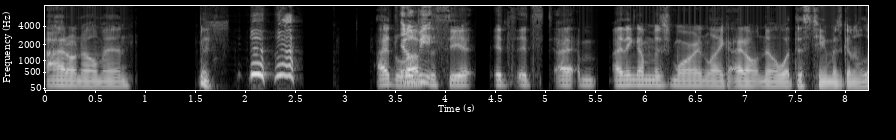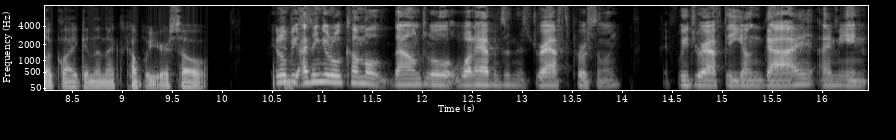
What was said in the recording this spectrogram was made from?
I don't know, man. I'd It'll love be- to see it. It's it's I I'm- think I'm just more in like I don't know what this team is going to look like in the next couple years. So It'll be. I think it'll come down to what happens in this draft. Personally, if we draft a young guy, I mean,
